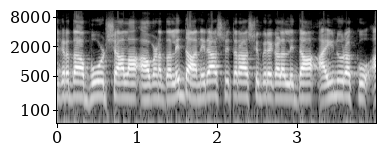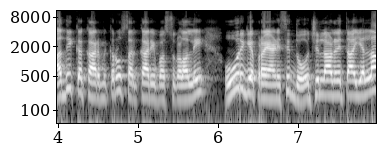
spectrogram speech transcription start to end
ನಗರದ ಬೋರ್ಡ್ ಶಾಲಾ ಆವರಣದಲ್ಲಿದ್ದ ನಿರಾಶ್ರಿತರ ಶಿಬಿರಗಳಲ್ಲಿದ್ದ ಐನೂರಕ್ಕೂ ಅಧಿಕ ಕಾರ್ಮಿಕರು ಸರ್ಕಾರಿ ಬಸ್ಸುಗಳಲ್ಲಿ ಊರಿಗೆ ಪ್ರಯಾಣಿಸಿದ್ದು, ಜಿಲ್ಲಾಡಳಿತ ಎಲ್ಲಾ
